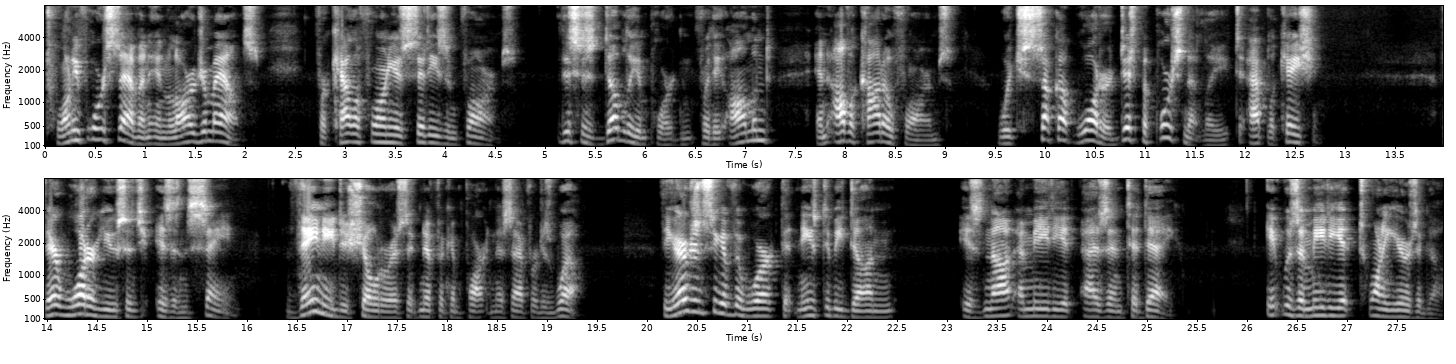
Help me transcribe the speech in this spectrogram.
24 7 in large amounts for California's cities and farms. This is doubly important for the almond and avocado farms, which suck up water disproportionately to application. Their water usage is insane. They need to shoulder a significant part in this effort as well. The urgency of the work that needs to be done is not immediate as in today. It was immediate 20 years ago.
